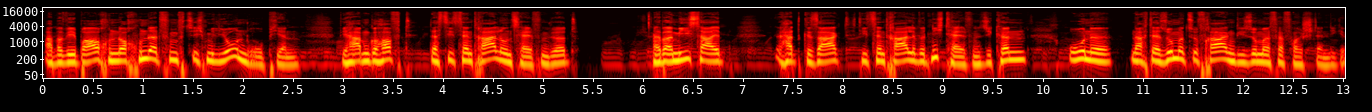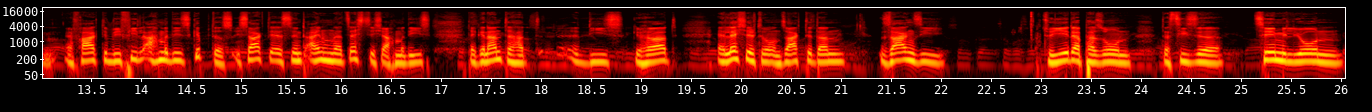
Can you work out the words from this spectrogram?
Aber wir brauchen noch 150 Millionen Rupien. Wir haben gehofft, dass die Zentrale uns helfen wird. Aber Misaib hat gesagt, die Zentrale wird nicht helfen. Sie können ohne nach der Summe zu fragen, die Summe vervollständigen. Er fragte, wie viele Ahmadis gibt es? Ich sagte, es sind 160 Ahmadis. Der Genannte hat äh, dies gehört. Er lächelte und sagte dann, sagen Sie zu jeder Person, dass diese 10 Millionen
